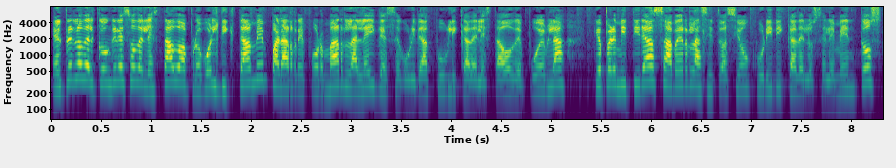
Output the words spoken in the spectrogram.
el Pleno del Congreso del Estado aprobó el dictamen para reformar la Ley de Seguridad Pública del Estado de Puebla, que permitirá saber la situación jurídica de los elementos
